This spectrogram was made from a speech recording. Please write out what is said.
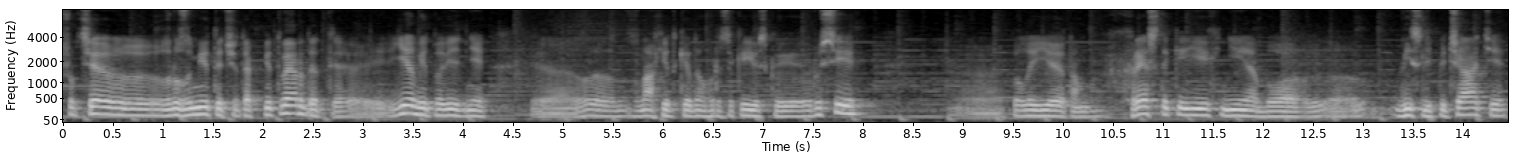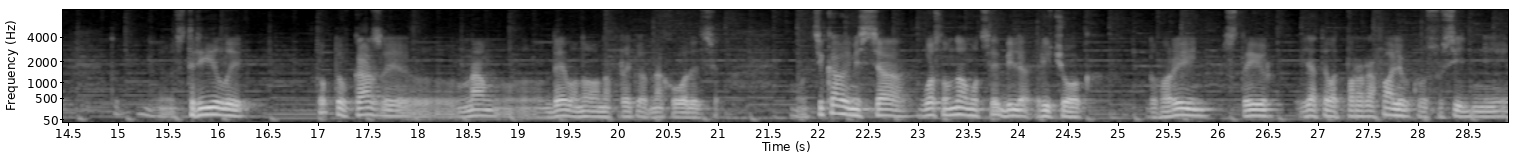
Щоб це е, зрозуміти чи так підтвердити, є відповідні е, знахідки в Київської Русі, е, коли є там хрестики їхні або е, віслі печаті, е, стріли, тобто вказує нам, де воно, наприклад, знаходиться. Цікаві місця, в основному це біля річок. Догоринь, Стир. Взяти от Парарафалівку, сусідній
